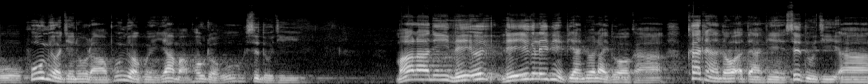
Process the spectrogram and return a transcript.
ကိုဖူးမြော်ခြင်းတို့တော်ဖူးမြော်ခွင့်ရမှာမဟုတ်တော့ဘူးစစ်သူကြီး။မာလာသည်လေအိတ်လေအေးကလေးဖြင့်ပြန်ပြောလိုက်သောအခါခတ်ထန်သောအတန်ဖြင့်စစ်သူကြီးအား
